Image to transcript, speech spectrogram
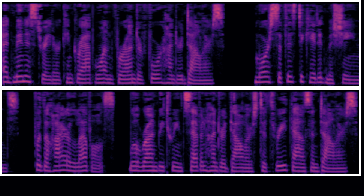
administrator can grab one for under $400. More sophisticated machines, for the higher levels, will run between $700 to $3,000.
